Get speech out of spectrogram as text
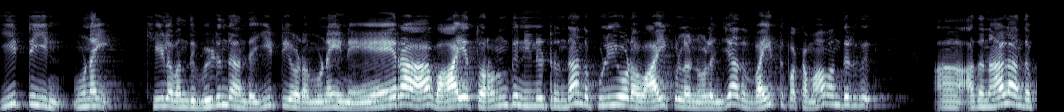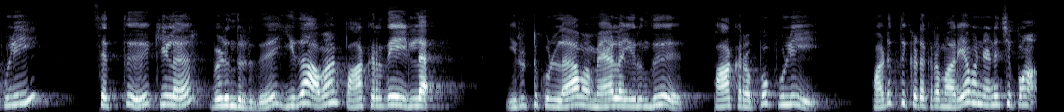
ஈட்டியின் முனை கீழே வந்து விழுந்த அந்த ஈட்டியோட முனை நேராக வாயை திறந்து நின்றுட்டு இருந்தால் அந்த புலியோட வாய்க்குள்ளே நுழைஞ்சு அது வயிற்று பக்கமாக வந்துடுது. அதனால் அந்த புளி செத்து கீழே விழுந்துடுது. இதை அவன் பார்க்குறதே இல்லை. இருட்டுக்குள்ளே அவன் மேலே இருந்து பார்க்குறப்போ புளி படுத்து கிடக்கிற மாதிரி அவன் நினச்சிப்பான்.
